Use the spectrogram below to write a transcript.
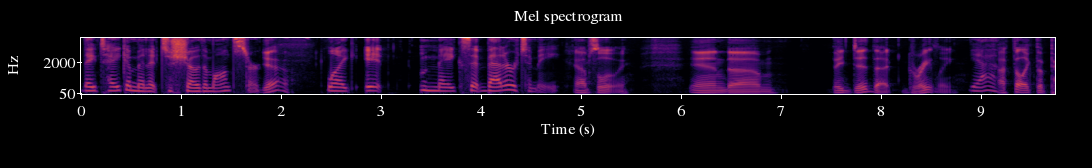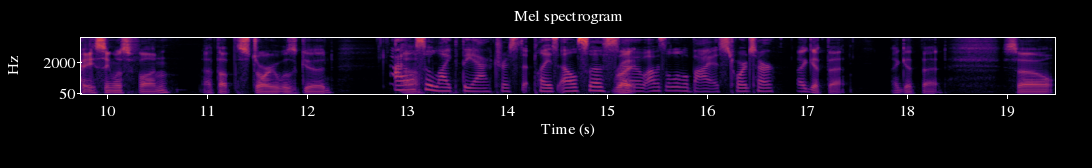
they take a minute to show the monster. Yeah, Like it makes it better to me. absolutely. And um, they did that greatly. Yeah, I felt like the pacing was fun. I thought the story was good. I also like the actress that plays Elsa, so Right. I was a little biased towards her. I get that. I get that. So,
